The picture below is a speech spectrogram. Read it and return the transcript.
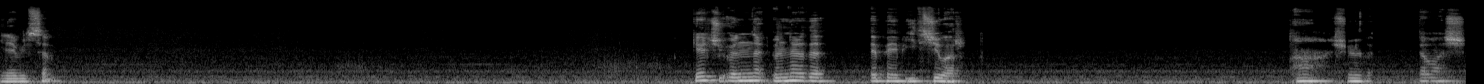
inebilsem. Gerçi önüne, önlerde epey bir itici var. Ha şöyle yavaş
